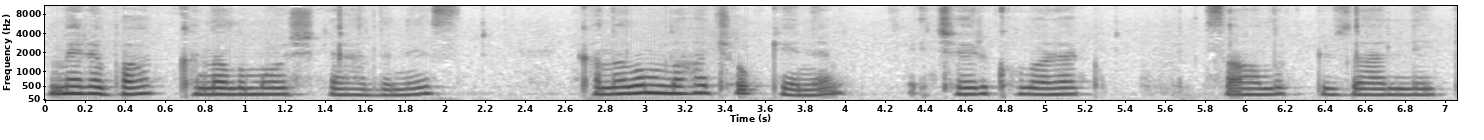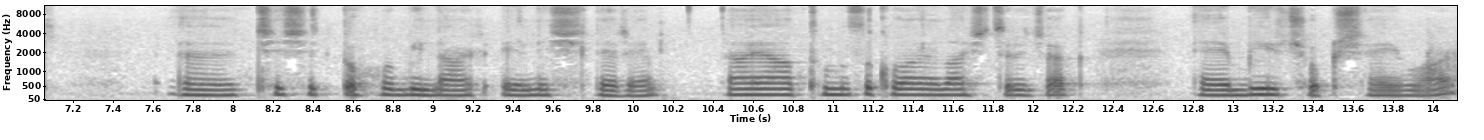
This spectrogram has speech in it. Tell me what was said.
Merhaba, kanalıma hoş geldiniz. Kanalım daha çok yeni. İçerik olarak sağlık, güzellik, e, çeşitli hobiler, el işleri, hayatımızı kolaylaştıracak e, birçok şey var.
